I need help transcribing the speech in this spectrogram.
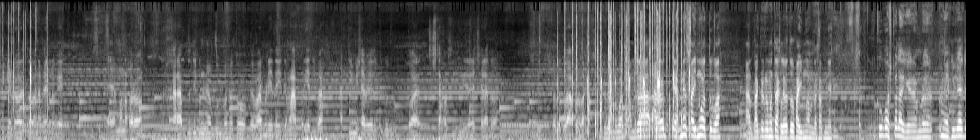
ক্রিকেট হয়তো অনেকের লোকে মনে করো, খারাপ যদি কোনো সময় ভুলবশত ব্যবহার করিয়া দেয় মাফ করিয়া দিবা। আর টিম হিসাবে যতটুকু দেওয়ার চেষ্টা করছি নিজের ছেড়া দেওয়া। ধন্যবাদ। আমরা আরও এক ম্যাচ আর তো আমরা সামনে। খুব কষ্ট লাগে। আমরা ক্রিকেট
